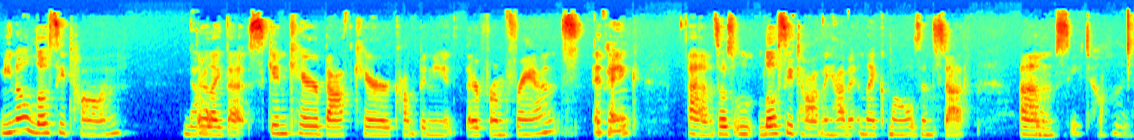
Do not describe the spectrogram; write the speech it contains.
you know L'Occitane. No. They're like that skincare, bath care company. They're from France, I Okay. think. Um, so it's L'Occitane. They have it in like malls and stuff. Um, L'Occitane.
